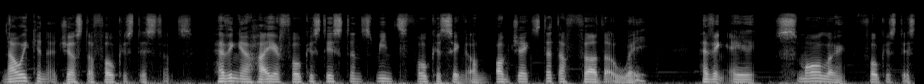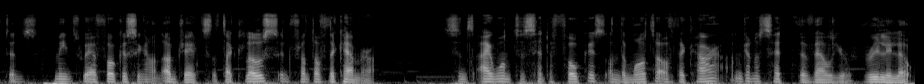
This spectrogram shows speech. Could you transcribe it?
Now we can adjust our focus distance. Having a higher focus distance means focusing on objects that are further away. Having a smaller focus distance means we are focusing on objects that are close in front of the camera. Since I want to set a focus on the motor of the car, I'm gonna set the value really low.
